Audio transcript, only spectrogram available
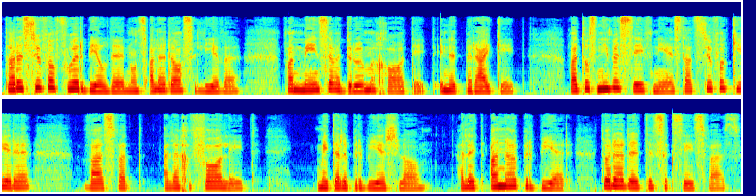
Daar is soveel voorbeelde in ons alledaagse lewe van mense wat drome gehad het en dit bereik het. Wat ons nie besef nie is dat soveel kere was wat hulle gefaal het met hulle probeer slaan. Hulle het aanhou probeer totdat dit 'n sukses was.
